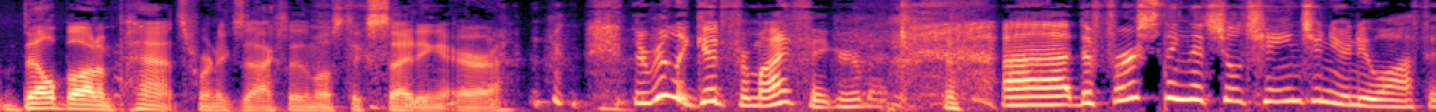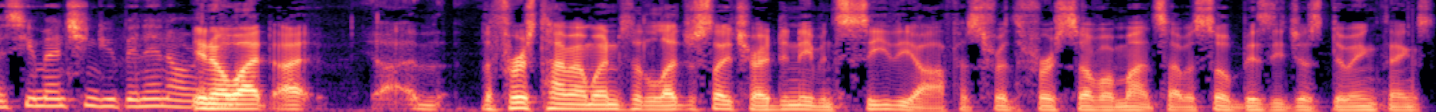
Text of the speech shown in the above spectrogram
Bell bottom pants weren't exactly the most exciting era. They're really good for my figure, but uh, the first thing that you'll change in your new office, you mentioned you've been in already. You know what? I, the first time I went into the legislature, I didn't even see the office for the first several months. I was so busy just doing things.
